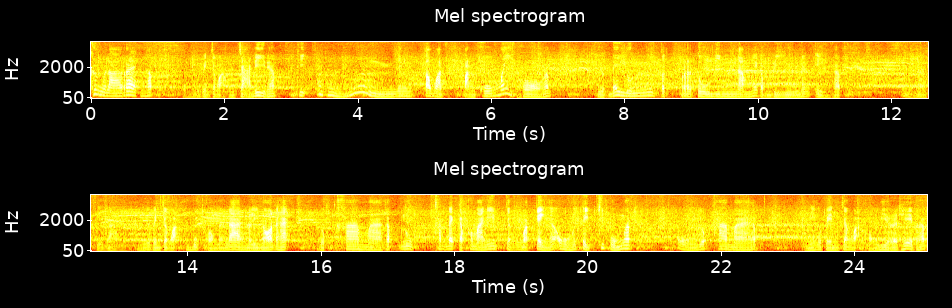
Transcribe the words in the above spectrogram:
ครึ่งเวลาแรกนะครับเป็นจังหวะของจาร์ดี้นะครับ ที่ยังตวัดปั่นโค้งไม่พอครับ เกือบได้ลุ้นประประตูยิงนำให้กับบียูนั่นเองครับน่าเสียดายอันนี้ก็เป็นจังหวะบุกของทางด้านมารีนอสนะฮะยกข้ามมาครับลูกคัดแบ็กกลับเข้ามานี่จังหวะเก่งนะโอ้โหติดขี้ปุ๋มครับ โอ้โหยกข้ามมาครับ อันนี้ก็เป็นจังหวะของวีรเทพนะครับ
